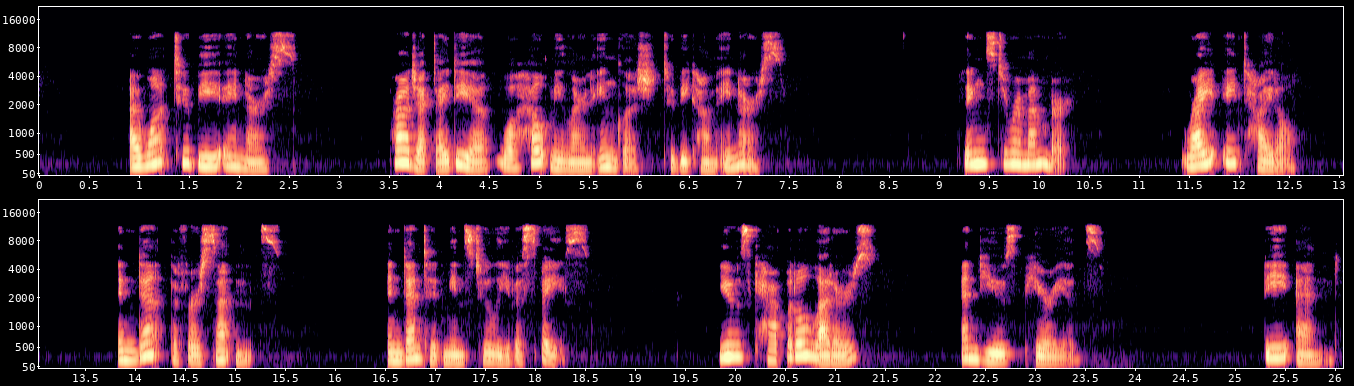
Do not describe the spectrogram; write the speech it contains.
I want to be a nurse. Project Idea will help me learn English to become a nurse. Things to remember. Write a title. Indent the first sentence. Indented means to leave a space. Use capital letters and use periods. The end.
